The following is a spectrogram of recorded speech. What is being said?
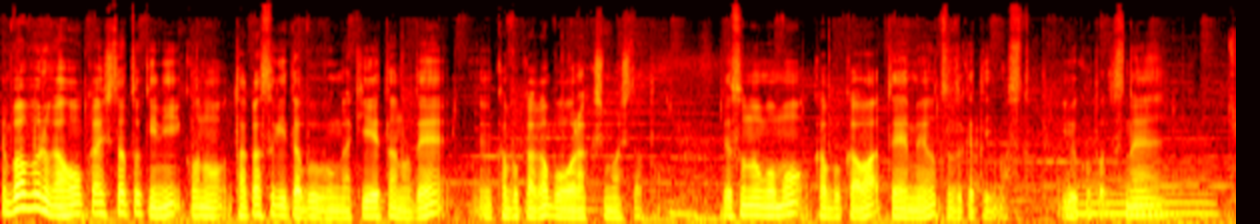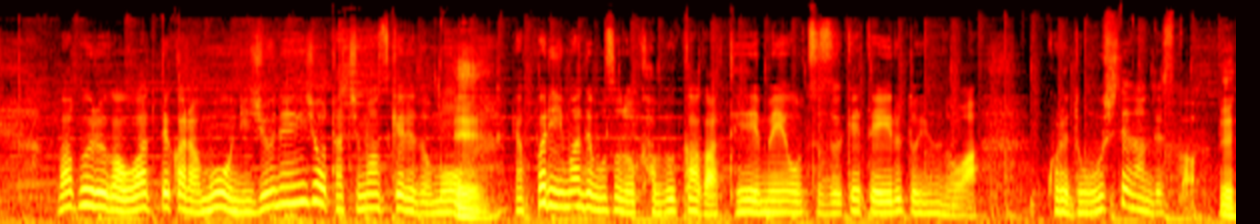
でバブルが崩壊した時にこの高すぎた部分が消えたのでえー株価が暴落しましたと。でその後も株価は低迷を続けていますということですね。バブルが終わってからもう20年以上経ちますけれども、ええやっぱり今でもその株価が低迷を続けているというのはこれどうしてなんですか？え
